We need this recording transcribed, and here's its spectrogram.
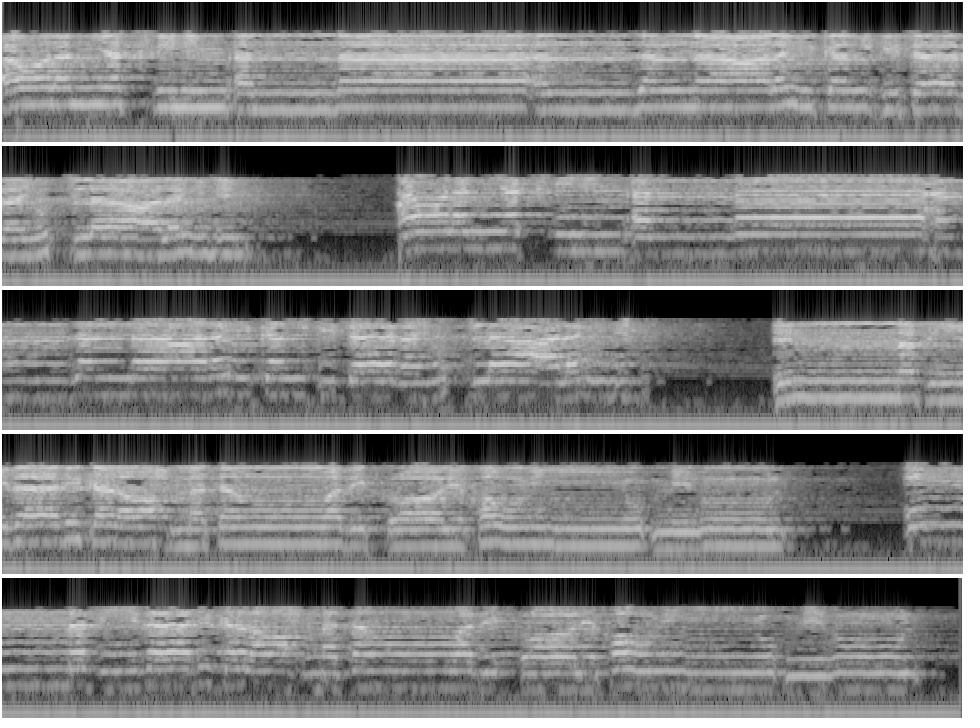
أَوَلَمْ يَكْفِهِمْ أَنَّا أَنزَلْنَا عَلَيْكَ الْكِتَابَ يُتْلَىٰ عَلَيْهِمْ ۚ أَوَلَمْ يَكْفِهِمْ أَنَّا أَنزَلْنَا عَلَيْكَ الْكِتَابَ يُتْلَىٰ عَلَيْهِمْ ۚ إِنَّ فِي ذَٰلِكَ لَرَحْمَةً وَذِكْرَىٰ لِقَوْمٍ يُؤْمِنُونَ إِنَّ فِي ذَٰلِكَ لَرَحْمَةً وَذِكْرَىٰ لِقَوْمٍ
